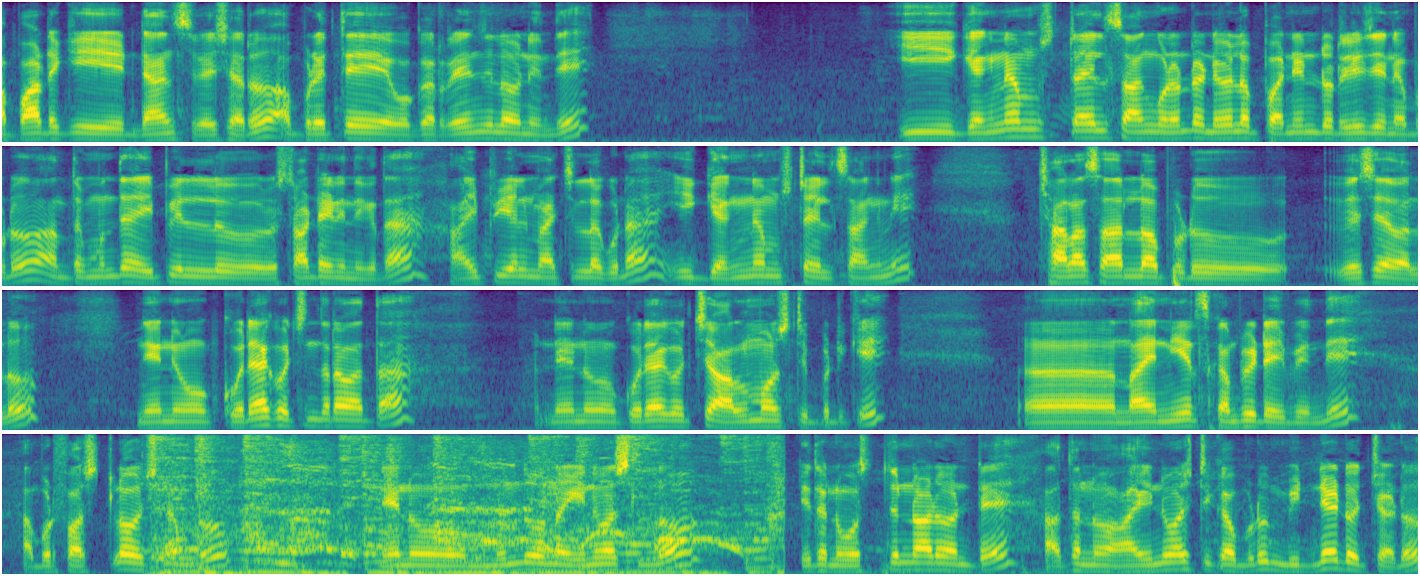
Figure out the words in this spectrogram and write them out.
పాటకి డ్యాన్స్ వేశారు. అప్పుడైతే ఒక రేంజ్లో ఉన్నింది. ఈ గంగ్నమ్ స్టైల్ సాంగ్ కూడా రెండు వేల పన్నెండు రిలీజ్ అయినప్పుడు అంతకుముందే ఐపీఎల్ స్టార్ట్ అయింది కదా ఐపీఎల్ మ్యాచ్ల్లో కూడా ఈ గంగ్నమ్ స్టైల్ సాంగ్ని చాలాసార్లు అప్పుడు వేసేవాళ్ళు. నేను కొరియాకి వచ్చిన తర్వాత నేను కొరియాకి వచ్చి ఆల్మోస్ట్ ఇప్పటికి నైన్ ఇయర్స్ కంప్లీట్ అయిపోయింది. అప్పుడు ఫస్ట్లో వచ్చినప్పుడు నేను ముందు ఉన్న యూనివర్సిటీలో ఇతను వస్తున్నాడు అంటే అతను ఆ యూనివర్సిటీకి అప్పుడు మిడ్ నైట్ వచ్చాడు.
